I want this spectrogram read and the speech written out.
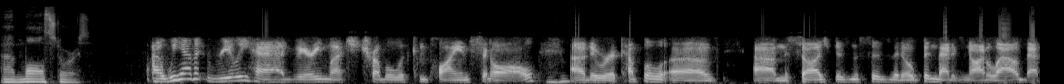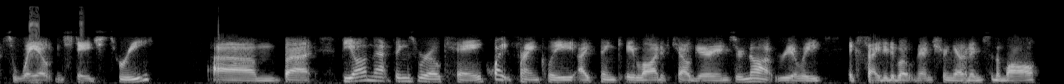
uh, mall stores? Uh, we haven't really had very much trouble with compliance at all. Mm-hmm. Uh, there were a couple of uh, massage businesses that opened. That is not allowed. That's way out in stage three. Um, but beyond that, things were okay. Quite frankly, I think a lot of Calgarians are not really excited about venturing out into the mall.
